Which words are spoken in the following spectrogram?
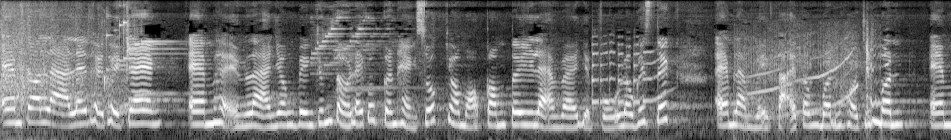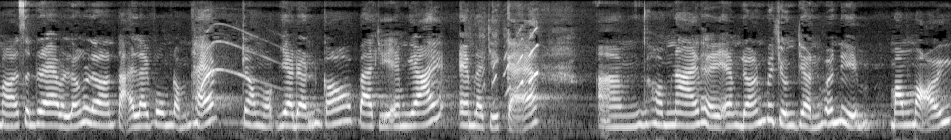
Em tên là Lê Thị Thùy Trang Em hiện là nhân viên chứng từ lấy booking hàng xuất cho một công ty làm về dịch vụ logistics Em làm việc tại Tân Bình, Hồ Chí Minh. Em ờ, sinh ra và lớn lên tại Lai Vung, Đồng Tháp. Trong một gia đình có ba chị em gái Em là chị cả. À, Hôm nay thì em đến với chương trình với niềm mong mỏi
